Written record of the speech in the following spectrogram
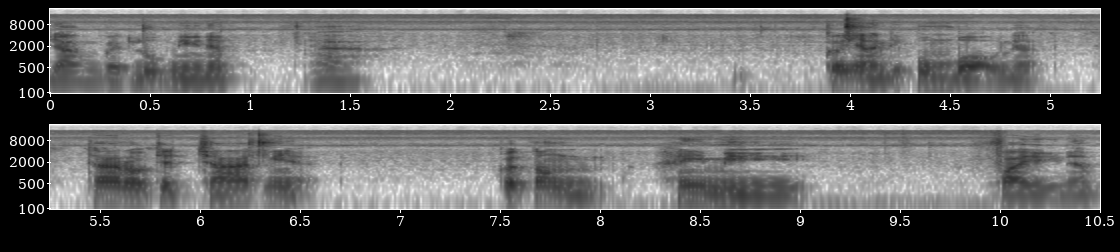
อย่างแบตลูกนี้นะอ่าก็อย่างที่ผมบอกเนี่ยถ้าเราจะชาร์จเนี่ยก็ต้องให้มี ไฟนะครับ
